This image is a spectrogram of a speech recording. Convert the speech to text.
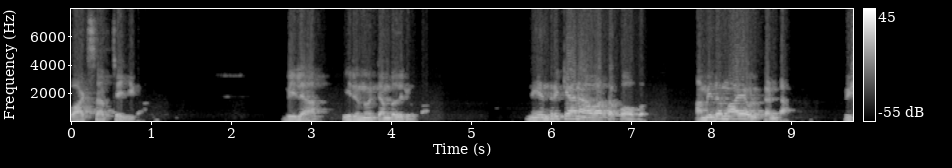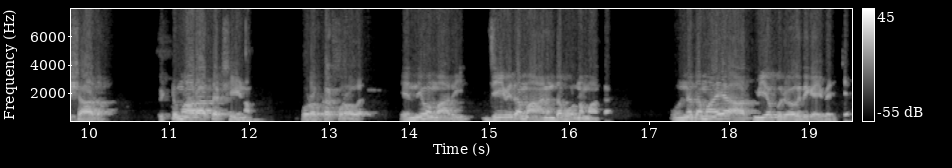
വാട്സാപ്പ് ചെയ്യുക. വില ഇരുന്നൂറ്റമ്പത് രൂപ. നിയന്ത്രിക്കാനാവാത്ത കോപം അമിതമായ ഉത്കണ്ഠ വിഷാദം വിട്ടുമാറാത്ത ക്ഷീണം ഉറക്കക്കുറവ് എന്നിവ മാറി ജീവിതം ആനന്ദപൂർണമാക്കാൻ ഉന്നതമായ ആത്മീയ പുരോഗതി കൈവരിക്കാൻ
